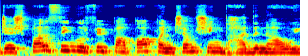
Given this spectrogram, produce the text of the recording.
જશપાલસિંહ ઉર્ફે પાપા પંચમસિંહ ભાદનાઓએ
